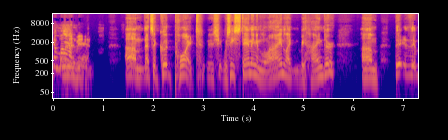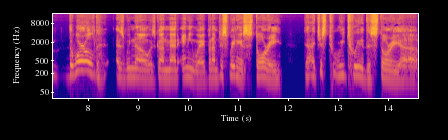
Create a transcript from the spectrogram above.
come on, man. Um, that's a good point. Was he standing in line like behind her? Um, the, the the world, as we know, has gone mad anyway. But I'm just reading a story. That I just retweeted the story. Uh,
